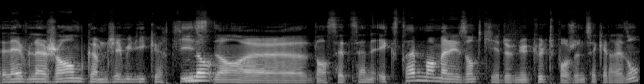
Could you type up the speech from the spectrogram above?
lève la jambe comme Jamie Lee Curtis Non. dans, euh, dans cette scène extrêmement malaisante qui est devenue culte pour je ne sais quelle raison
